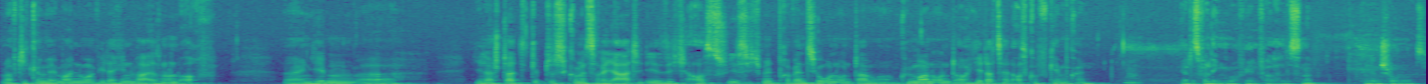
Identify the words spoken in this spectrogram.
und auf die können wir immer nur wieder hinweisen. Und auch äh, in jedem, äh, jeder Stadt gibt es Kommissariate, die sich ausschließlich mit Prävention und darum kümmern und auch jederzeit Auskunft geben können. Ja, das verlinken wir auf jeden Fall alles ne? in den Shownotes.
